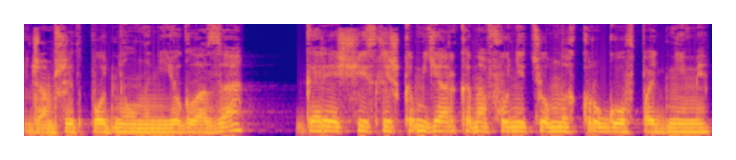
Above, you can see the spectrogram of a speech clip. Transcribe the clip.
Джамшит поднял на нее глаза, горящие слишком ярко на фоне темных кругов под ними.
